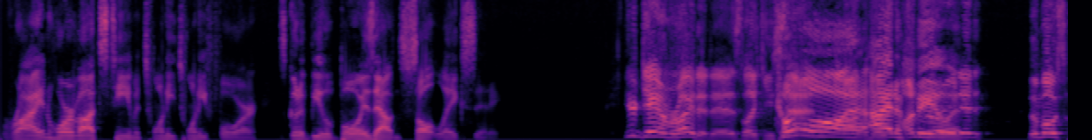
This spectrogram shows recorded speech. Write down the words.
Ryan Horvath's team in 2024 is going to be the boys out in Salt Lake City. You're damn right it is. Like you Come said, on, uh, I had a feeling. The most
